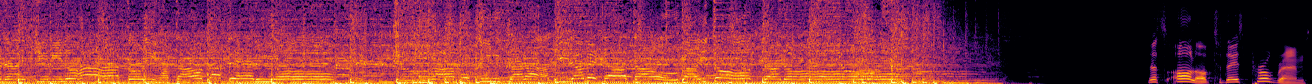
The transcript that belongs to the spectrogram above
ない君のハートに旗を立てるよ。君は僕から諦め方を奪い取ったの。That's all of today's programs.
